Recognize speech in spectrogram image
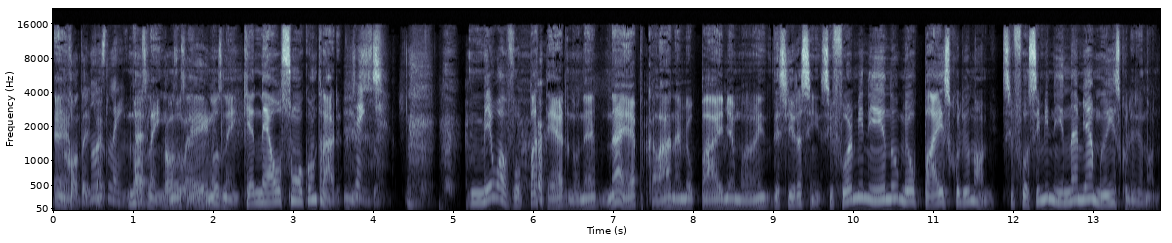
É. Conta aí. Noslen. Noslen, É, Noslen, Noslen. Que é Nelson ao contrário. Isso. Gente, Meu avô paterno, né, na época lá, né, meu pai e minha mãe decidiram assim, se for menino, meu pai escolhia o nome. Se fosse menina, minha mãe escolheria o nome.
